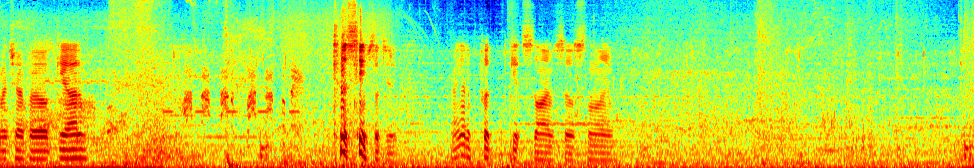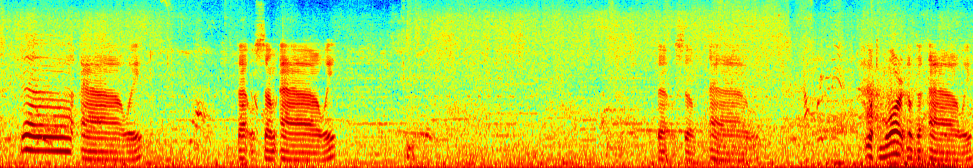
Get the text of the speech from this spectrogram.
I'm chop out. Got him. Seems legit. I gotta put get slime, so slime. Uh, owie. That was some uh, owie. That was some uh, owie. With more of the uh, owie.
